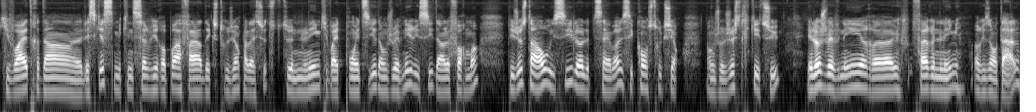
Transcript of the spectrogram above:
qui va être dans euh, l'esquisse, mais qui ne servira pas à faire d'extrusion par la suite. C'est une ligne qui va être pointillée. Donc je vais venir ici dans le format, puis juste en haut ici, le petit symbole, c'est construction. Donc je vais juste cliquer dessus. Et là, je vais venir euh, faire une ligne horizontale.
